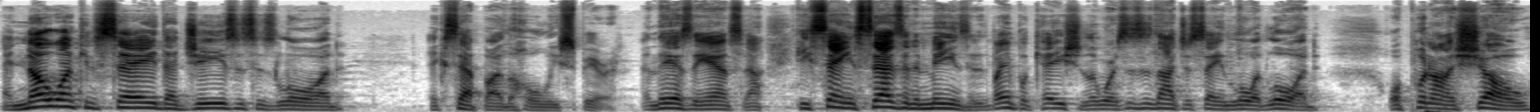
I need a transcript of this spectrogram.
And no one can say that Jesus is Lord except by the Holy Spirit. And there's the answer. Now, he's saying, says it and means it. By implication, in other words, this is not just saying Lord, Lord, or put on a show.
